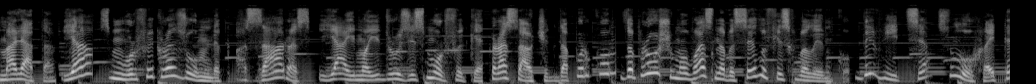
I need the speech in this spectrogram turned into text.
малята. Я смурфик розумник. А зараз я і мої друзі смурфики, красавчик да Пурком, запрошуємо вас на веселу фізхвилинку. Дивіться, слухайте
